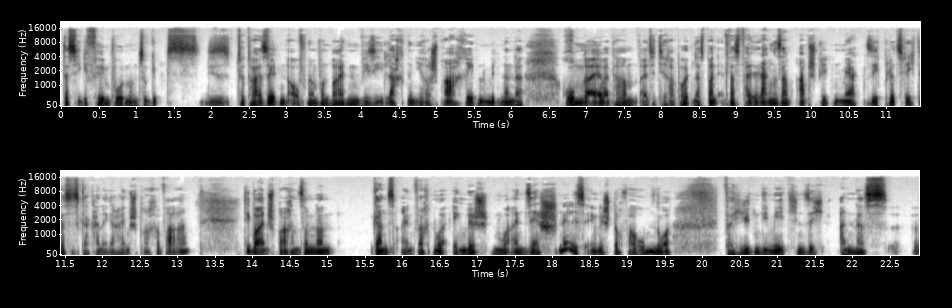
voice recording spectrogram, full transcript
dass sie gefilmt wurden und so gibt es diese total seltenen Aufnahmen von beiden, wie sie lachten in ihrer Sprache reden und miteinander rumgealbert haben. Als die Therapeuten das Band etwas verlangsamt abspielten, merkten sie plötzlich, dass es gar keine Geheimsprache war. Die beiden sprachen, sondern ganz einfach nur Englisch, nur ein sehr schnelles Englisch. Doch warum nur? Verhielten die Mädchen sich anders, äh,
